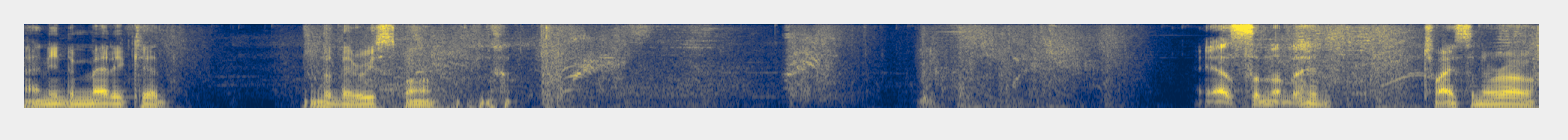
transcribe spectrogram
I need a medikit. Then they respawn. yes, another hit. Twice in a row.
